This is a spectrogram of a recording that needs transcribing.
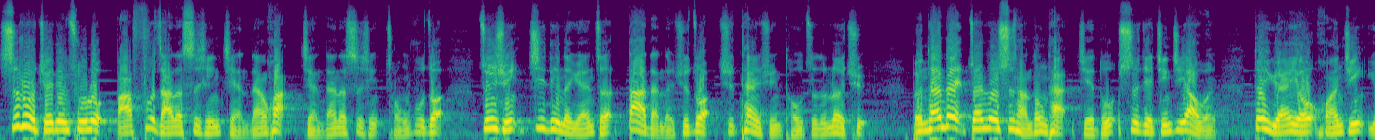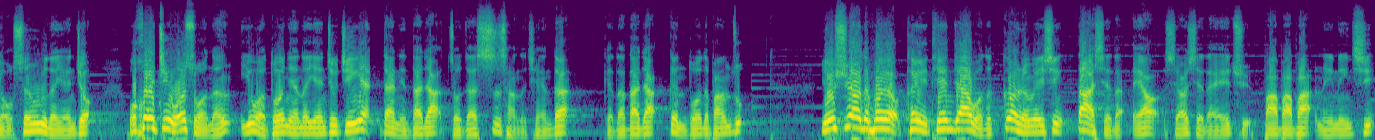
思路决定出路，把复杂的事情简单化，简单的事情重复做，遵循既定的原则，大胆的去做，去探寻投资的乐趣。本团队专注市场动态，解读世界经济要闻，对原油、黄金有深入的研究。我会尽我所能，以我多年的研究经验，带领大家走在市场的前端，给到大家更多的帮助。有需要的朋友可以添加我的个人微信，大写的 L，小写的 H，八八八零零七。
